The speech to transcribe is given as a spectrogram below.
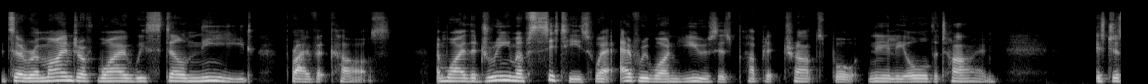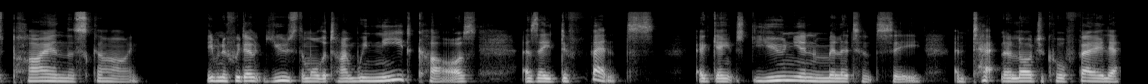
It's a reminder of why we still need private cars and why the dream of cities where everyone uses public transport nearly all the time is just pie in the sky. Even if we don't use them all the time, we need cars as a defense against union militancy and technological failure,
